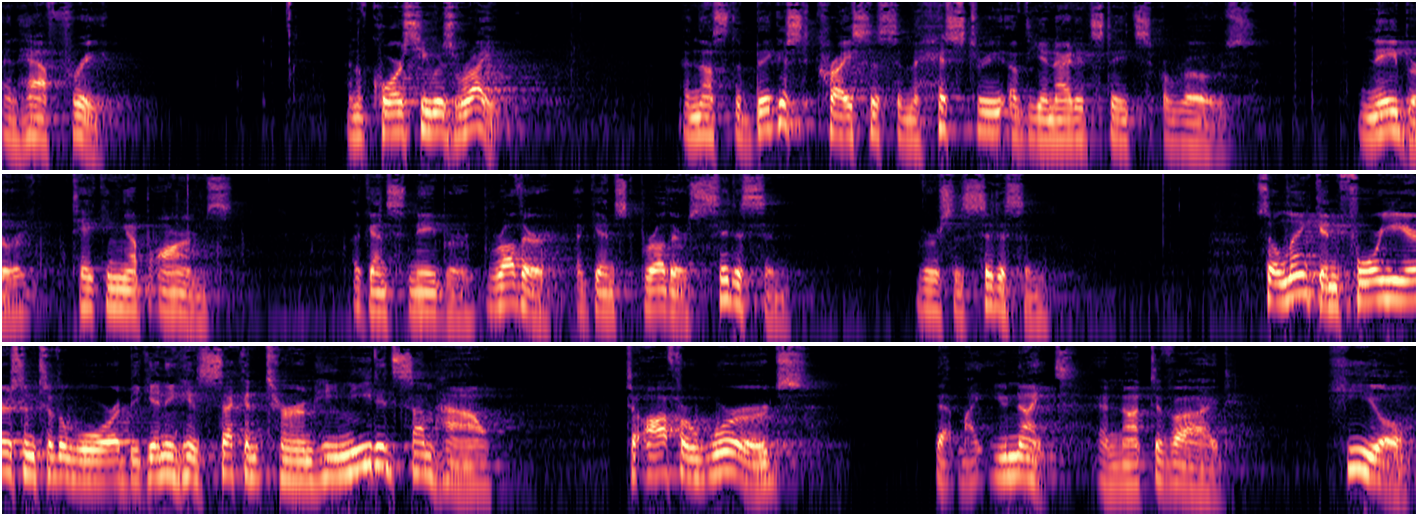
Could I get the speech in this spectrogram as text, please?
and half free. And of course, he was right. and thus the biggest crisis in the history of the United States arose. Neighbor taking up arms against neighbor, brother against brother, citizen versus citizen. So, Lincoln, four years into the war, beginning his second term, he needed somehow to offer words that might unite and not divide, heal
